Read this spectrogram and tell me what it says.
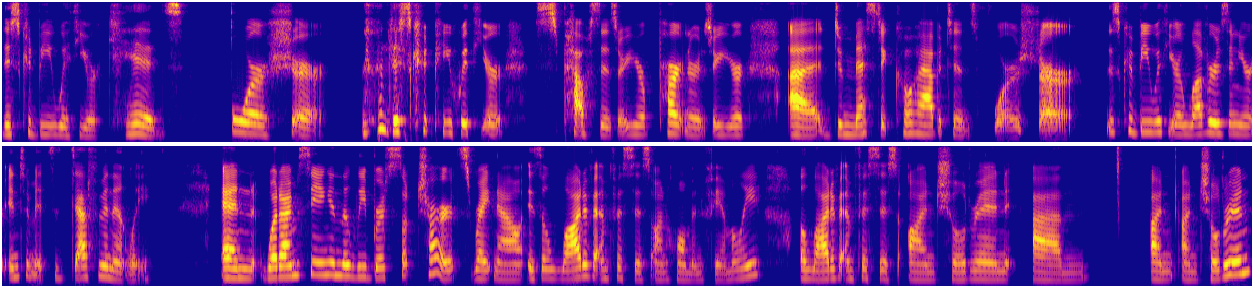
This could be with your kids for sure. this could be with your spouses or your partners or your uh, domestic cohabitants for sure. This could be with your lovers and your intimates, definitely. And what I'm seeing in the Libra charts right now is a lot of emphasis on home and family, a lot of emphasis on children, um, on on children,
